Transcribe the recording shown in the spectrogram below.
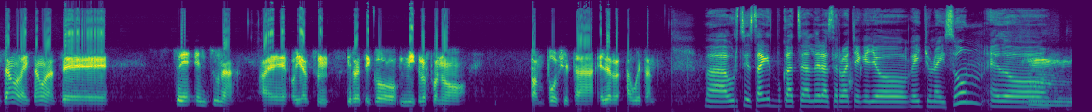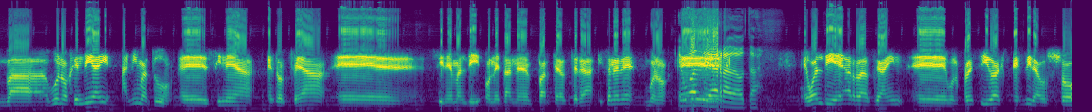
izango da, izango da, ze, ze entzuna, e, oi hartzun, irratiko mikrofono pampos eta eder hauetan. Ba, urtzi ez dakit bukatze aldera zerbait gehiago gehitu nahizun, edo... Mm, ba, bueno, jendiai animatu e, zinea etortzea, e, zinemaldi honetan parte hartzera. Izan ere, bueno... Egualdi e, erra dauta. Egualdi erraz gain, e, bueno, prezioak ez dira oso...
